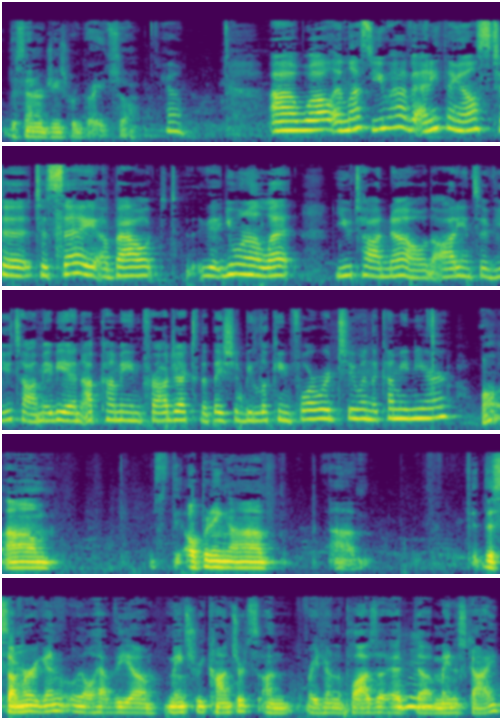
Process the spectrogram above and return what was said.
this energies were great. So, yeah. Uh, well, unless you have anything else to, to say about, you want to let Utah know, the audience of Utah, maybe an upcoming project that they should be looking forward to in the coming year? Well, um, the opening uh, uh, this summer again. We'll have the um, Main Street concerts on right here in the plaza at mm-hmm. uh, Main Sky.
